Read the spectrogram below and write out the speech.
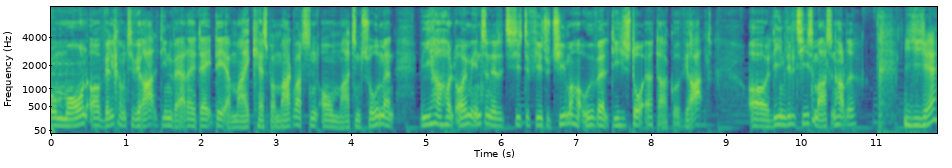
Godmorgen og velkommen til Viral. Din hverdag i dag, det er mig, Kasper Markvartsen og Martin Sodemann. Vi har holdt øje med internettet de sidste 24 timer og har udvalgt de historier, der er gået viralt. Og lige en lille teaser, Martin, har du det? Ja,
